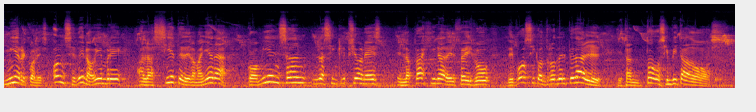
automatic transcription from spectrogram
miércoles 11 de noviembre a las 7 de la mañana comienzan las inscripciones en la página del Facebook de Voz y Control del Pedal. Están todos invitados.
